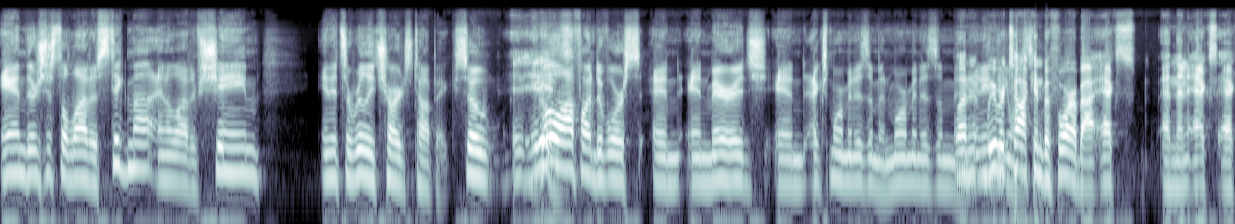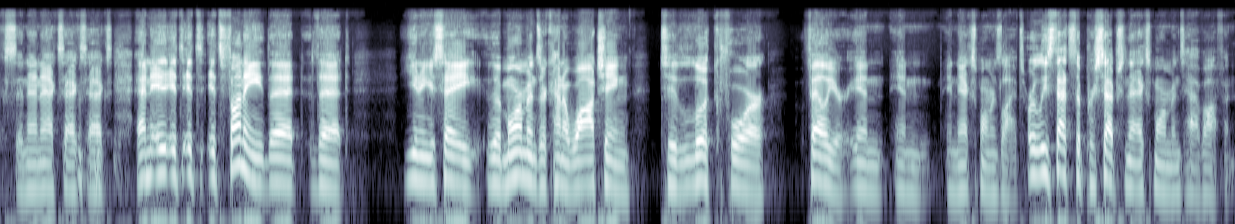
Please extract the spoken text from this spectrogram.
And there's just a lot of stigma and a lot of shame. And it's a really charged topic. So it, go is. off on divorce and, and marriage and ex Mormonism and Mormonism. Well, and we were talking before about X and then XX and then XXX. and it, it, it's, it's funny that, that, you know, you say the Mormons are kind of watching to look for failure in in in ex Mormons' lives, or at least that's the perception that ex Mormons have often.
